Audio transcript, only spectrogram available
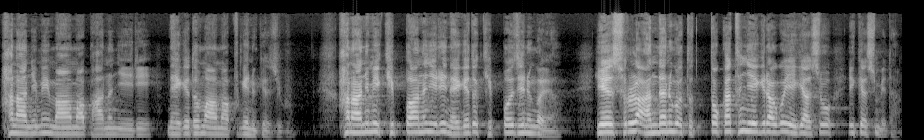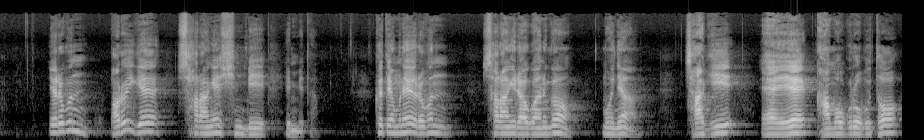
하나님이 마음 아파하는 일이 내게도 마음 아프게 느껴지고 하나님이 기뻐하는 일이 내게도 기뻐지는 거예요. 예수를 안다는 것도 똑같은 얘기라고 얘기할 수 있겠습니다. 여러분, 바로 이게 사랑의 신비입니다. 그 때문에 여러분, 사랑이라고 하는 거 뭐냐? 자기 애의 감옥으로부터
